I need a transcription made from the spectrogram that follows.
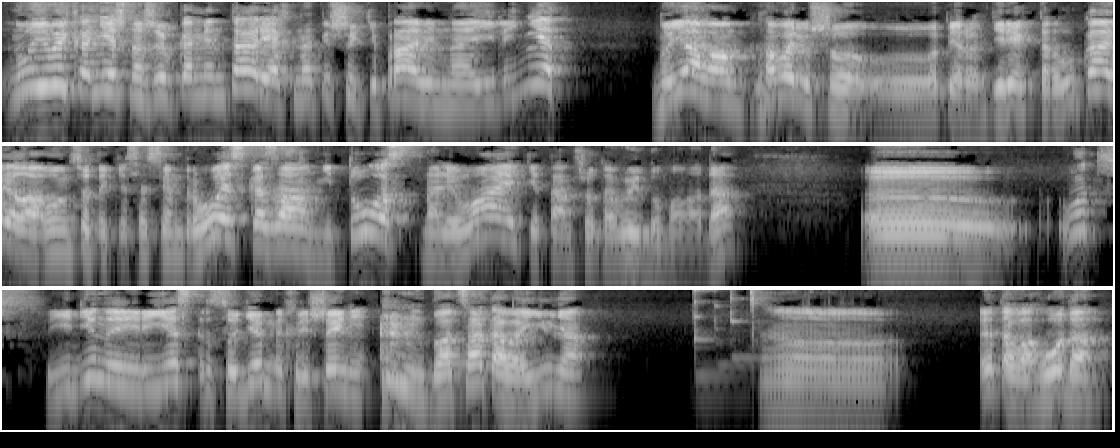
Ну и вы, конечно же, в комментариях напишите, правильно или нет. Но я вам говорю, что, э, во-первых, директор лукавила, он все-таки совсем другое сказал. Не тост, наливаете, там что-то выдумала, да? Э, Вот единый реестр судебных решений 20 июня э, этого года.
